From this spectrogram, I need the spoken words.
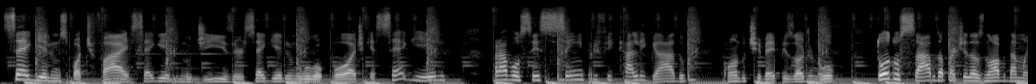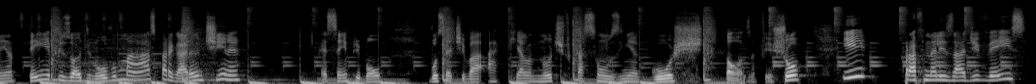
Segue ele no Spotify, segue ele no Deezer, segue ele no Google Podcast, segue ele para você sempre ficar ligado quando tiver episódio novo. Todo sábado a partir das 9 da manhã tem episódio novo, mas para garantir, né? É sempre bom você ativar aquela notificaçãozinha gostosa, fechou? E para finalizar de vez,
